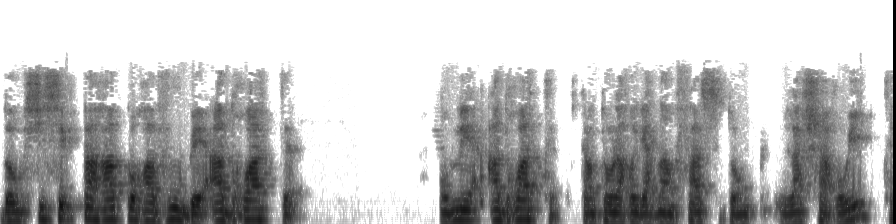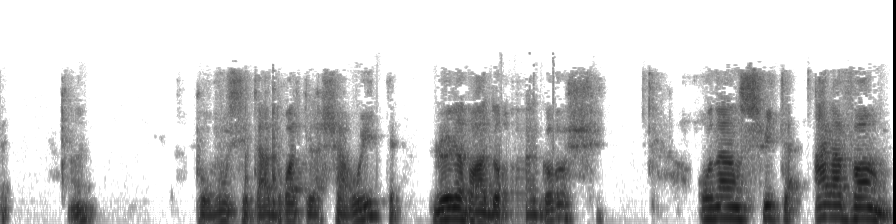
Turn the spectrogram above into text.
Donc si c'est par rapport à vous, ben, à droite, on met à droite, quand on la regarde en face, donc la charouite. Hein. Pour vous, c'est à droite la charouite, le labrador à gauche. On a ensuite à l'avant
